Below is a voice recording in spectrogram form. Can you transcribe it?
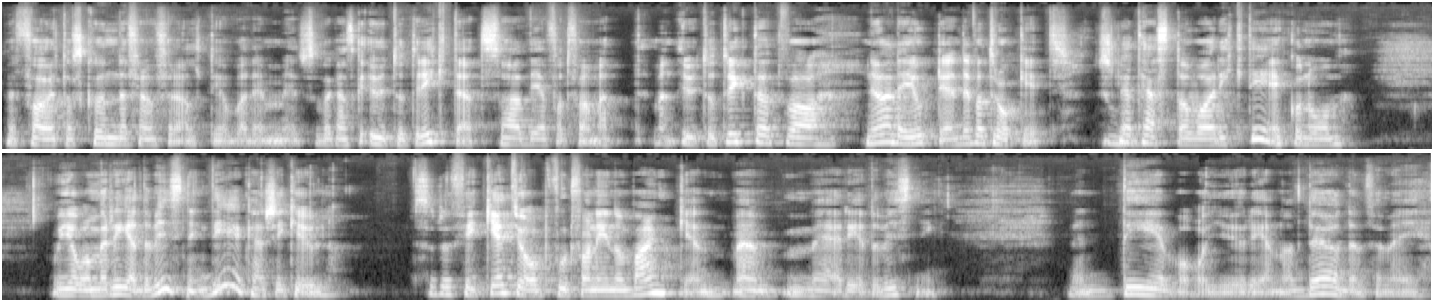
med företagskunder framförallt jobbade med, så var ganska utåtriktat, så hade jag fått för mig att men utåtriktat var, nu hade jag gjort det, det var tråkigt. Nu skulle jag testa att vara riktig ekonom och jobba med redovisning, det är kanske kul. Så då fick jag ett jobb fortfarande inom banken med, med redovisning. Men det var ju rena döden för mig.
